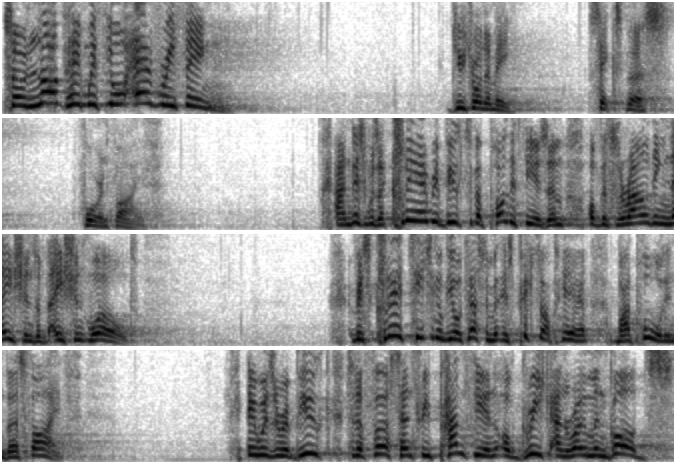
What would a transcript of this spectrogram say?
So love him with your everything. Deuteronomy 6, verse 4 and 5. And this was a clear rebuke to the polytheism of the surrounding nations of the ancient world. This clear teaching of the Old Testament is picked up here by Paul in verse 5. It was a rebuke to the first century pantheon of Greek and Roman gods.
